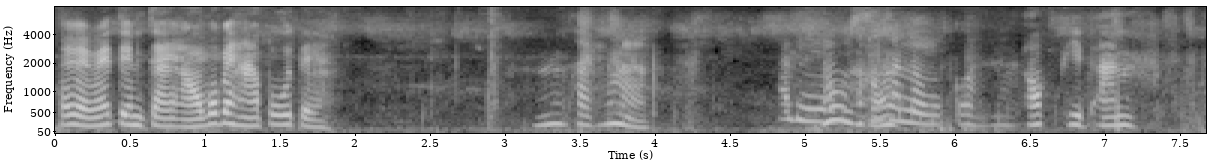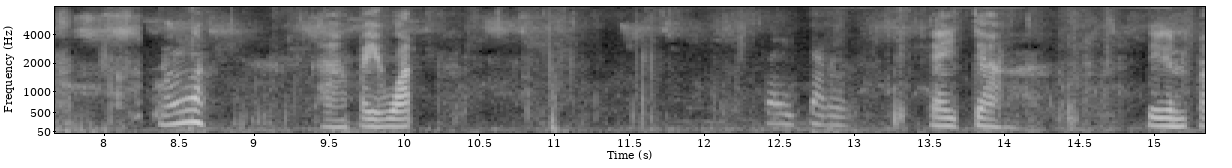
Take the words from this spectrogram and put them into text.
ไปแบบไม่เต็มใจเอาว่าไปหาปูแต่อืมถ่ายข้างหน้าอันนี้เอ้าไปซื้อขนมก่อนนะเอาผิดอันนู้นทางไปวัด ใจจังใจจัง เดินไป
